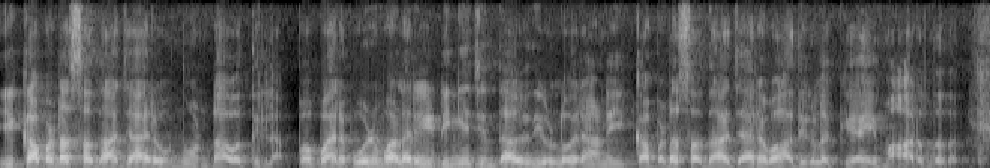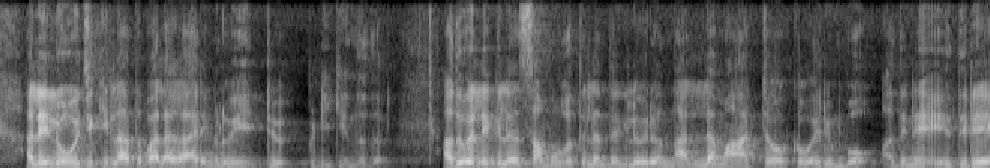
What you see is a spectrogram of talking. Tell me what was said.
ഈ കപട സദാചാരം ഒന്നും ഉണ്ടാവത്തില്ല. അപ്പോൾ പലപ്പോഴും വളരെ ഇടുങ്ങിയ ചിന്താഗതിയുള്ളവരാണ് ഈ കപട സദാചാരവാദികളൊക്കെ ആയി മാറുന്നത്. അല്ലെങ്കിൽ ലോജിക്കില്ലാത്ത പല കാര്യങ്ങളും ഏറ്റുപിടിക്കുന്നത്. അതുമല്ലെങ്കിൽ സമൂഹത്തിൽ എന്തെങ്കിലും ഒരു നല്ല മാറ്റമൊക്കെ വരുമ്പോൾ അതിന് എതിരെ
